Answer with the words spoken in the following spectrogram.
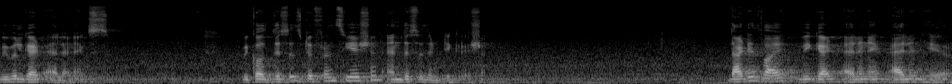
we will get ln x. Because this is differentiation and this is integration. That is why we get ln, ln here.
